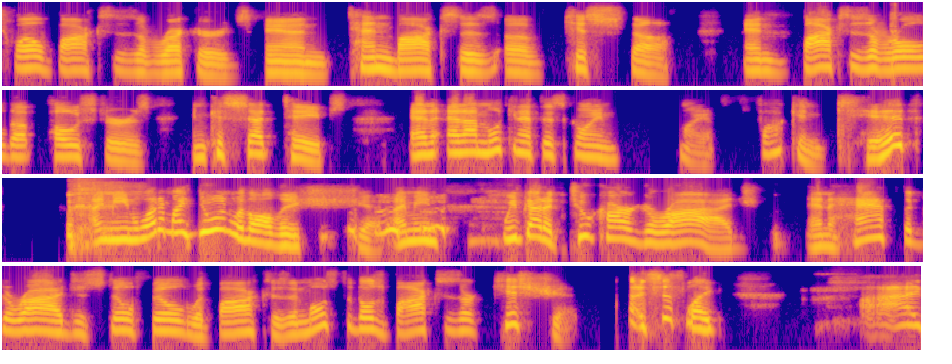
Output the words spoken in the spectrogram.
12 boxes of records and 10 boxes of Kiss stuff and boxes of rolled up posters and cassette tapes. And and I'm looking at this going, my fucking kid? I mean, what am I doing with all this shit? I mean, we've got a two car garage and half the garage is still filled with boxes and most of those boxes are kiss shit it's just like i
